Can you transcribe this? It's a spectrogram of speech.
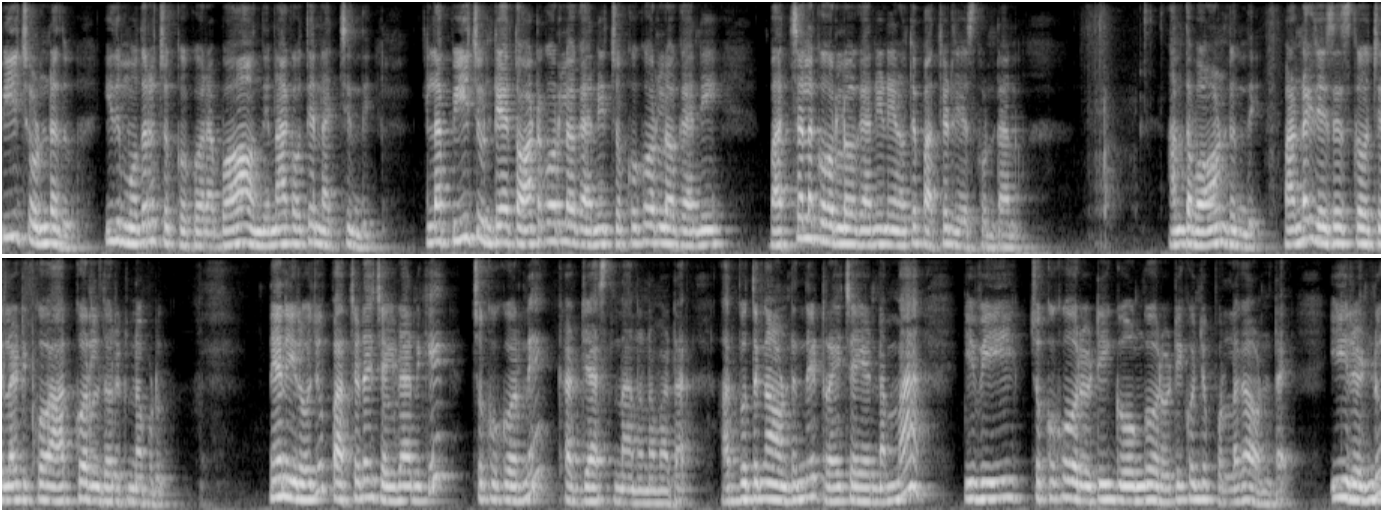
పీచు ఉండదు. ఇది ముదర చుక్క కూర. బాగుంది. నాకైతే నచ్చింది. ఇలా పీచు ఉంటే తోటకూరలో కానీ చుక్కకూరలో కానీ బచ్చల కూరలో కానీ నేనైతే పచ్చడి చేసుకుంటాను. అంత బాగుంటుంది. పండగ చేసేసుకోవచ్చు ఇలాంటి ఆకుకూరలు దొరికినప్పుడు. నేను ఈరోజు పచ్చడి చేయడానికి చుక్కకూరని కట్ చేస్తున్నాను అన్నమాట అద్భుతంగా ఉంటుంది. ట్రై చేయండి అమ్మా ఇవి చుక్కకూరటి గోంగూరటి కొంచెం పుల్లగా ఉంటాయి. ఈ రెండు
